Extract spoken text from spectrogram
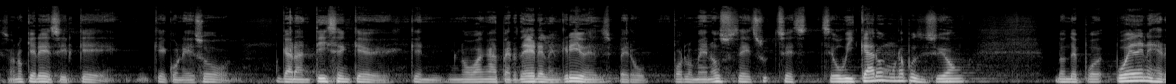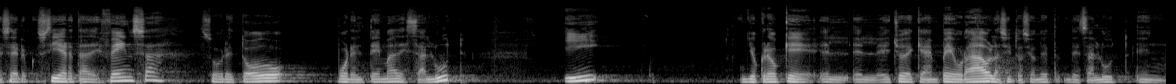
Eso no quiere decir que, con eso garanticen que, no van a perder el grievance, pero por lo menos se, ubicaron en una posición donde pueden ejercer cierta defensa, sobre todo por el tema de salud y yo creo que el, hecho de que ha empeorado la situación de, salud en,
